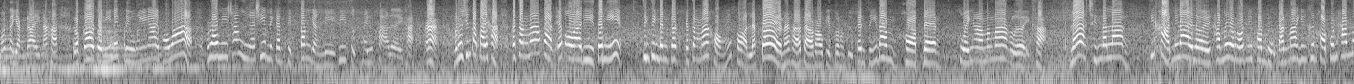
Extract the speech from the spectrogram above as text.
รถแต่อย่างใดนะคะ แล้วก็ตัวนี้ไม่ปลิวง่าย ๆ เพราะว่าเรามีช่างมืออาชีพในการติดตั้งอย่างดีที่สุดให้ลูกค้าเลยค่ะอะมาดูชิ้นต่อไปค่ะ กระจังหน้า Ford FORD ตัวนี้ จริงๆ เป็นกระกระจังหน้าของ Ford Raptor นะคะ แต่เราเปลี่ยนตัวหนังสือเป็นสีดำขอบแดง สวยงามมากๆเลยค่ะ และชิ้นด้านล่างที่ขาดไม่ได้เลยทำให้รถมีความดุดันมากยิ่งขึ้นขอบคุณฮัมเม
